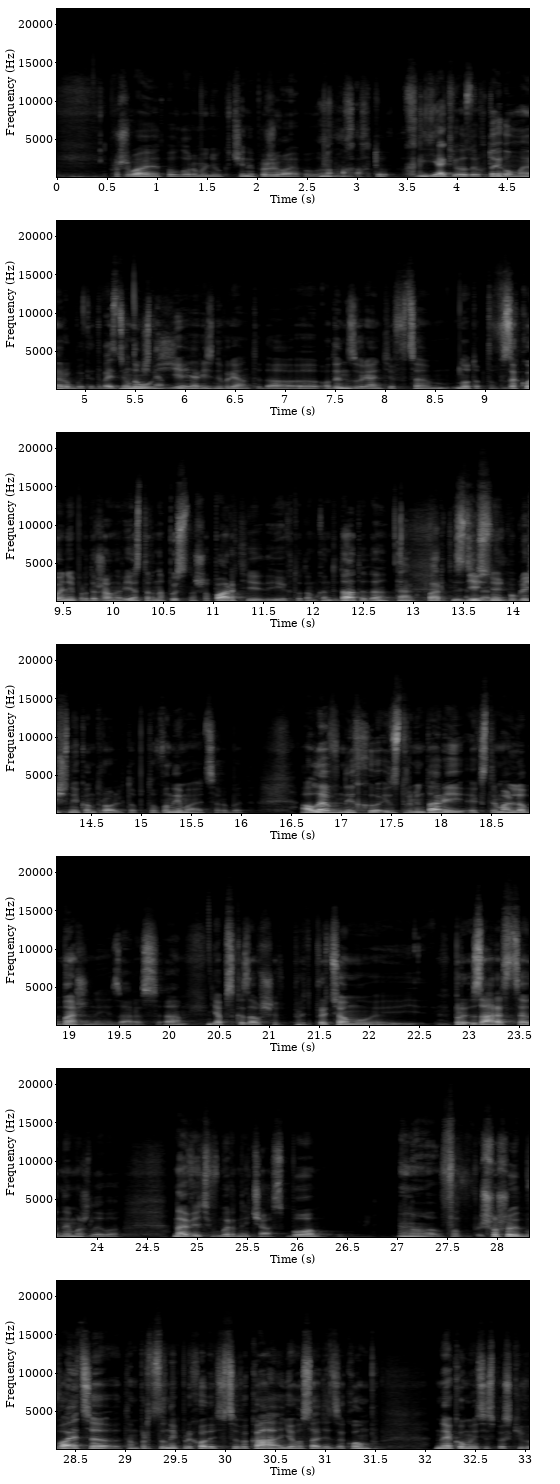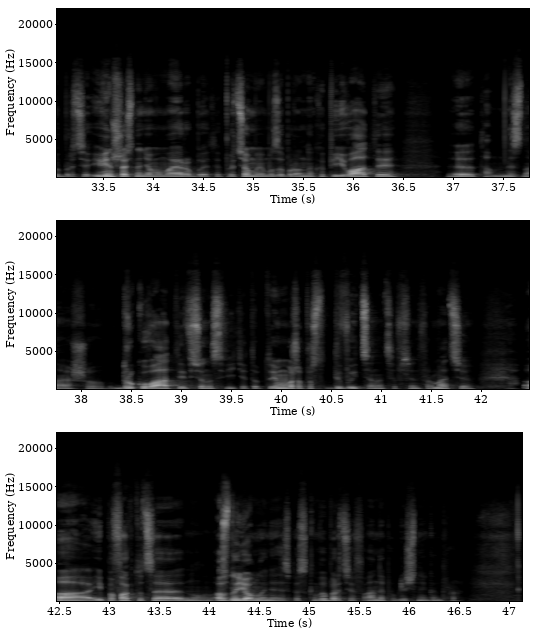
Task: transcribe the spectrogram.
проживає Павло Романюк, чи не проживає Павло Ну, Романюк. а, а хто як його хто його має робити? Давай з цього Ну, почнемо. є різні варіанти. Да? Е, Один з варіантів це ну, тобто, в законі про державний реєстр написано, що партії і хто там кандидати, да, Так, партії здійснюють кандидати. публічний контроль, тобто вони мають це робити. Але в них інструментарій екстремально обмежений зараз. Е, Я б сказав, що при, цьому зараз це неможливо, навіть в мирний час. Бо що, що відбувається, там представник приходить в ЦВК, його садять за комп, на якому є ці списки виборців, і він щось на ньому має робити. При цьому йому заборонено копіювати, е, там не знаю, що друкувати все на світі. Тобто йому можна просто дивитися на цю всю інформацію. І по факту це ну, ознайомлення зі списком виборців, а не публічний контроль.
